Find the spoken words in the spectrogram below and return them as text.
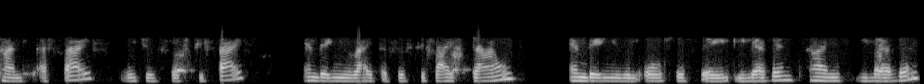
times a 5, which is 55, and then you write the 55 down, and then you will also say 11 times 11,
